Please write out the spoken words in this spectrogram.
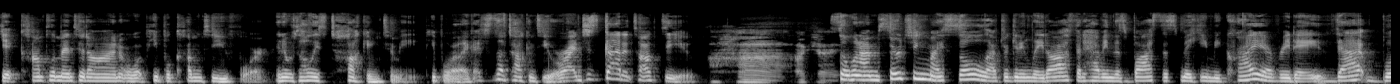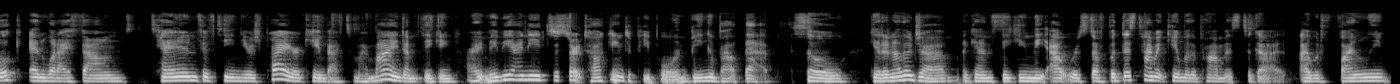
get complimented on or what people come to you for. And it was always talking to me. People were like, I just love talking to you, or I just got to talk to you. Aha, uh-huh, okay. So when I'm searching my soul after getting laid off and having this boss that's making me cry every day, that book and what I found 10, 15 years prior came back to my mind. I'm thinking, all right, maybe I need to start talking to people and being about that. So get another job, again, seeking the outward stuff. But this time it came with a promise to God. I would finally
